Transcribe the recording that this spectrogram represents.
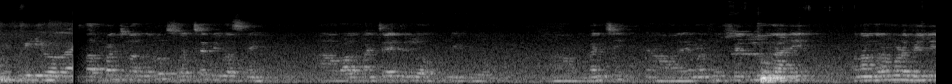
ఎంపీడీఓ గారు సర్పంచులందరూ స్వచ్ఛ దివస్ని ఆ, వాళ్ళ పంచాయతీల్లో మీకు ఆ, మంచి ఆ, ఏమంటారు షెడ్లు కానీ మనందరం కూడా వెళ్ళి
